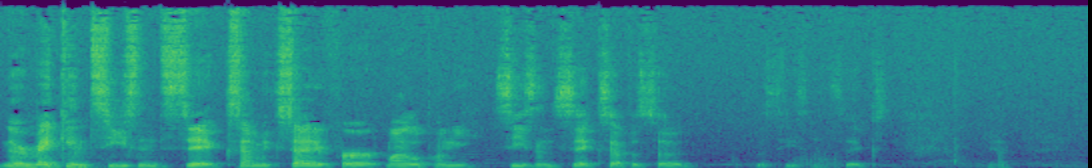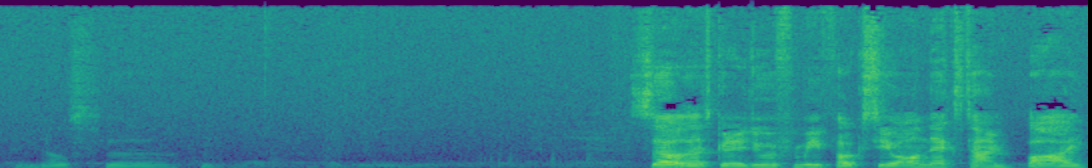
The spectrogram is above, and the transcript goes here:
they're making season six. I'm excited for My Little Pony season six episode. The season six. Yeah, and Elsa. Hmm. So that's gonna do it for me, folks. See you all next time. Bye.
